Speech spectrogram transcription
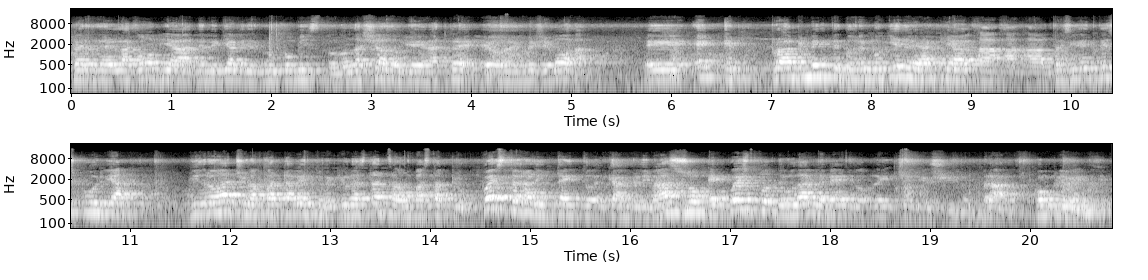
per la copia delle chiavi del gruppo misto, l'ho lasciato che era a tre e ora invece vola. E, e- e probabilmente dovremmo chiedere anche al Presidente Scurria di trovarci un appartamento perché una stanza non basta più. Questo era l'intento del cambio di passo e questo devo darle merito, lei ci è riuscito. Bravo, complimenti.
